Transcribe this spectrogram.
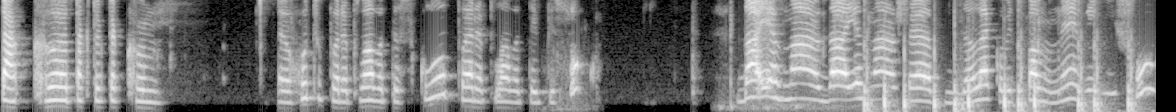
Так, е, так, так, так. ем, е, Хочу переплавити скло, переплавити пісок. Да, я знаю, да, я знаю, що я далеко від спавну не відійшов.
